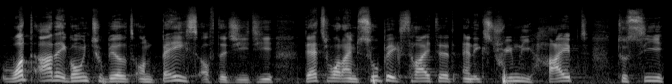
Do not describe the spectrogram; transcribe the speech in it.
What are they going to build on base of the GT? That's what I'm super excited and extremely hyped to see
